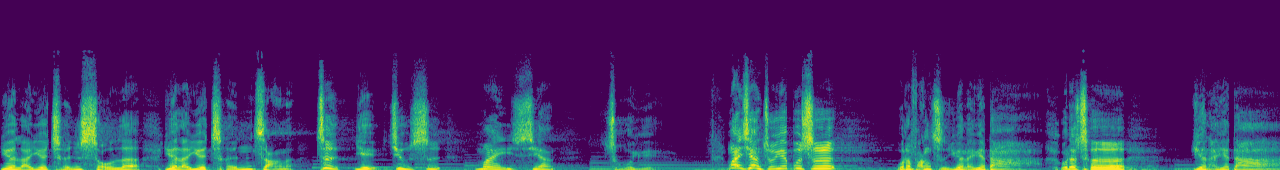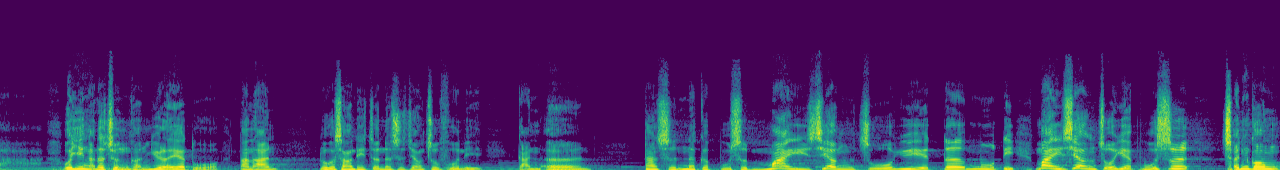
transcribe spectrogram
越来越成熟了，越来越成长了。这也就是迈向卓越。迈向卓越不是我的房子越来越大，我的车越来越大，我银行的存款越来越多。当然，如果上帝真的是这样祝福你，感恩。但是那个不是迈向卓越的目的。迈向卓越不是成功。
